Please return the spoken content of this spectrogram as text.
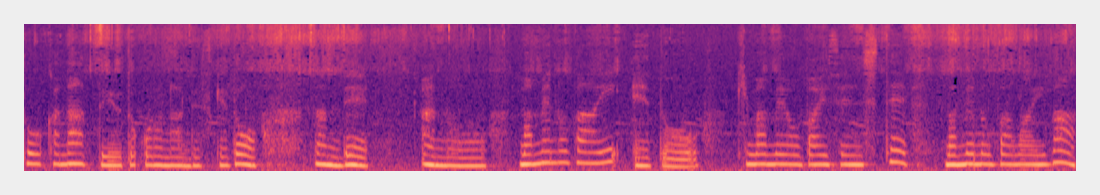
どうかなっていうところなんですけどなんであの豆の場合、えーと、木豆を焙煎して豆の場合は、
